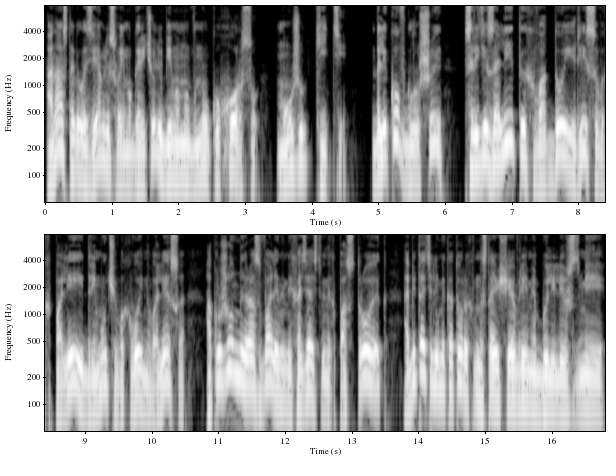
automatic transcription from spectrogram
она оставила землю своему горячо любимому внуку Хорсу, мужу Китти. Далеко в глуши, Среди залитых водой рисовых полей и дремучего хвойного леса, окруженный развалинами хозяйственных построек, обитателями которых в настоящее время были лишь змеи,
